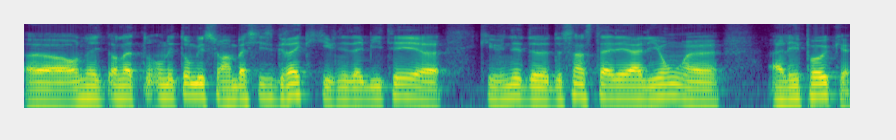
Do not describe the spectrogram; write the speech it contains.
Euh, on, est, tombé sur un bassiste grec qui venait d'habiter, euh, qui venait de, s'installer à Lyon euh, à l'époque,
